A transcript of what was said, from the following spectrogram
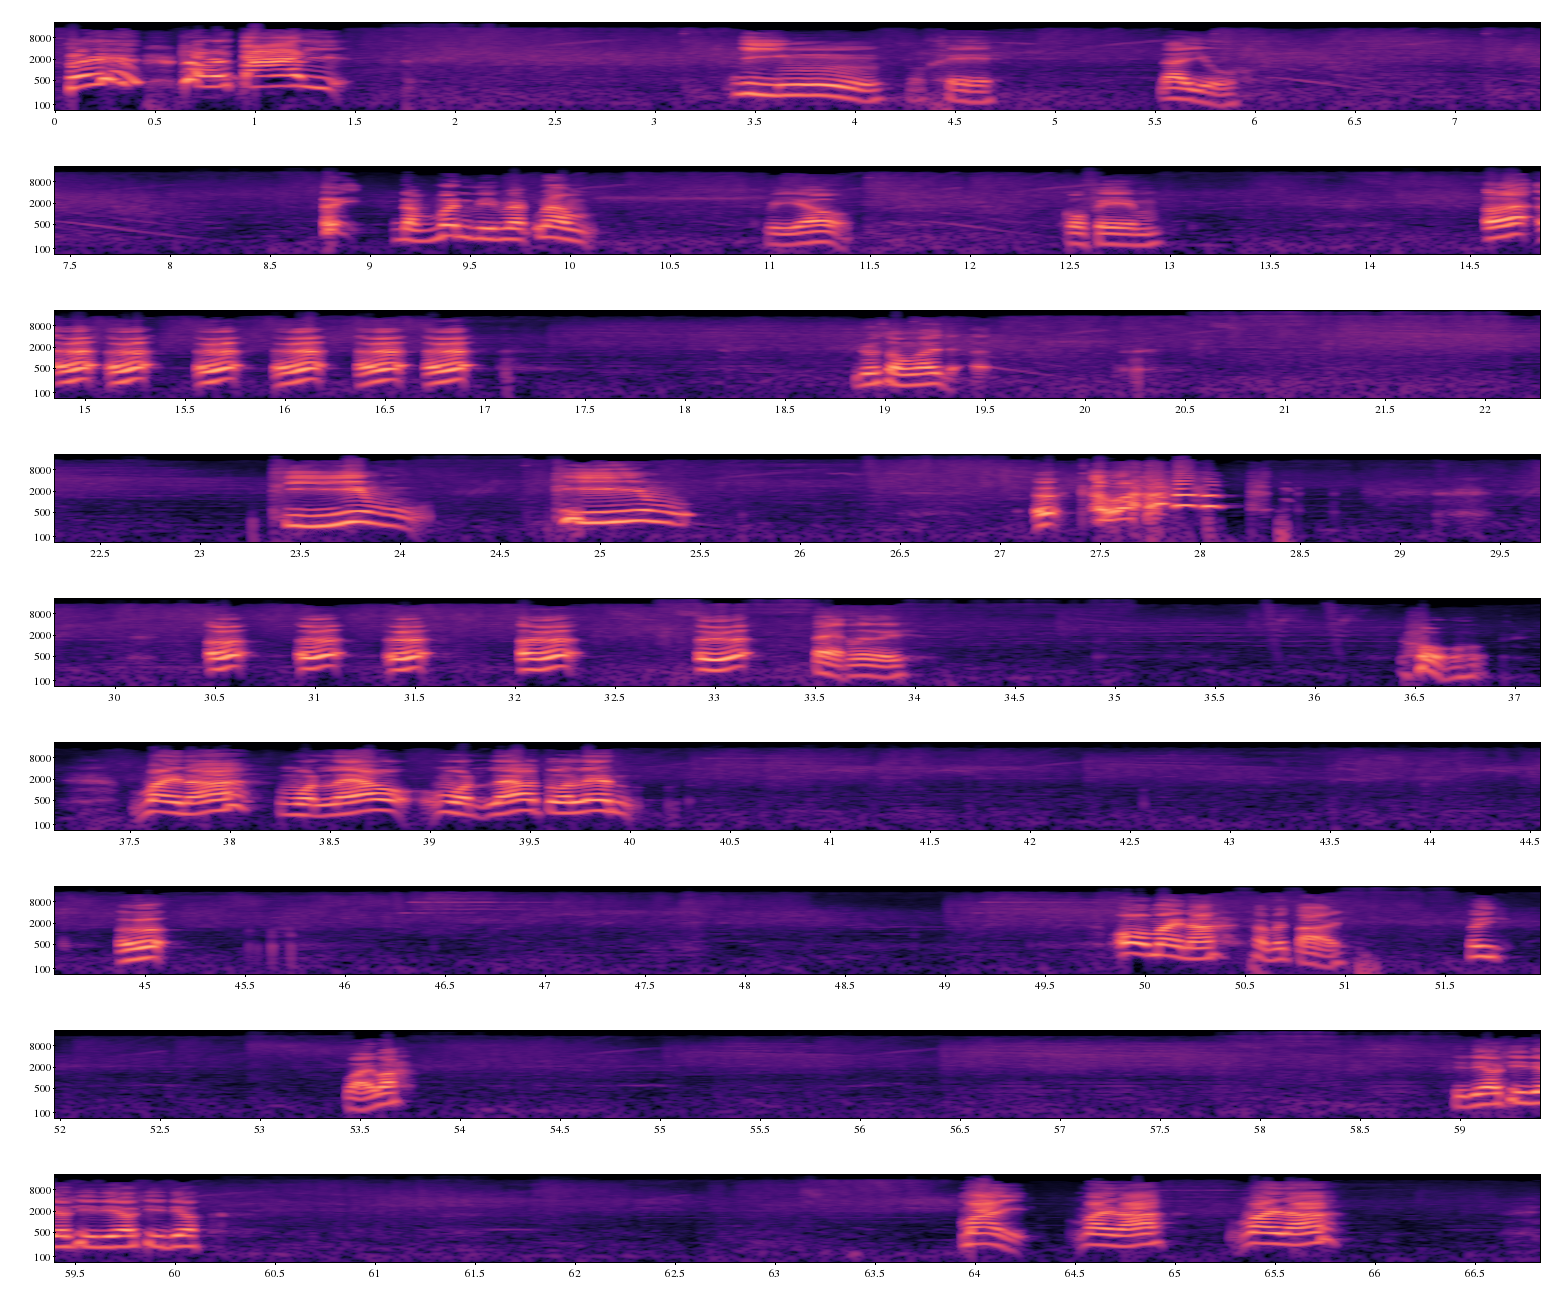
เฮ้ยทำไมตาย ยิง โอเค ได้อยู่ ดับเบิลวีแมกนัมเฟี้ยวโกเฟม เออเออเออเออเออเออเออดูทรงแล้วทีม ทีม เออเออเออเออเออเออเออแตกเลยโห ไม่นะ หมดแล้ว หมดแล้วตัวเล่น เออ โอ้ไม่นะทำไม่ตาย เฮ้ย ไหวปะทีเดียวทีเดียวทีเดียวทีเดียว ไม่ ไม่นะ ไม่นะ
